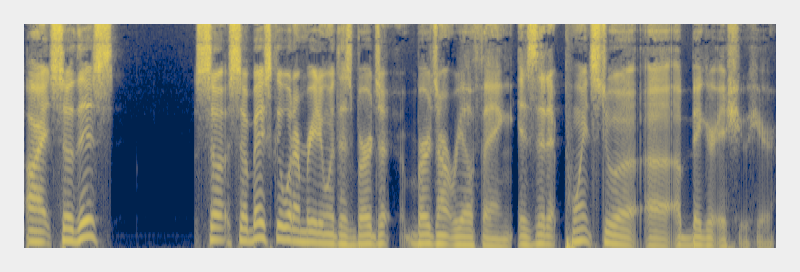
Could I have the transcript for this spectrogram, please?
All right, so this so so basically what I'm reading with this birds birds aren't real thing is that it points to a, a, a bigger issue here.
